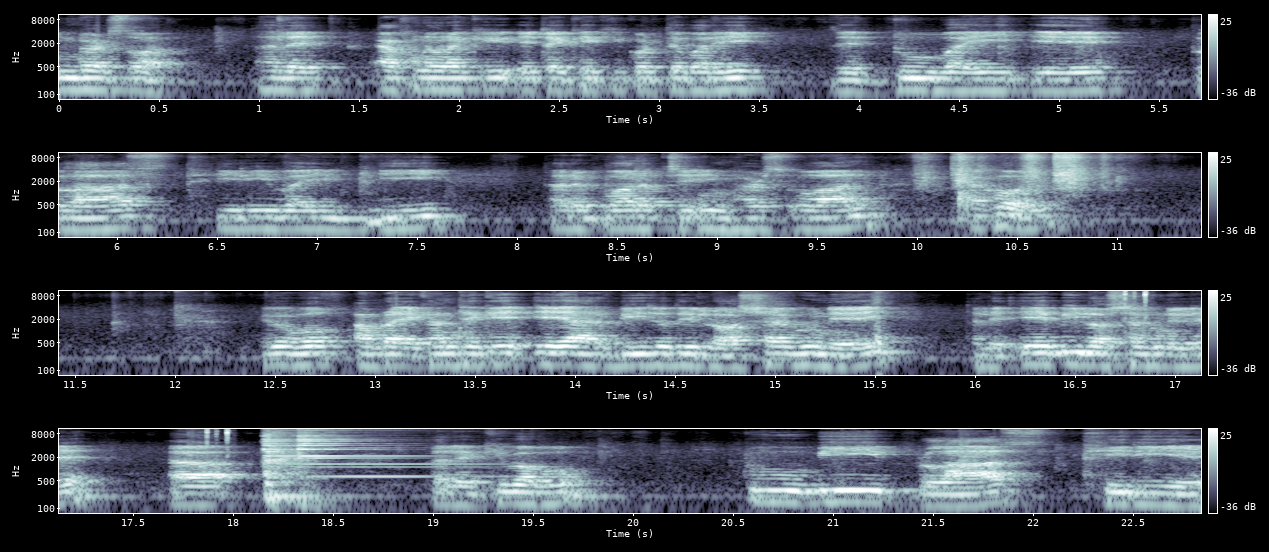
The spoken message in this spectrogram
inverse one তাহলে এখন আমরা কি, এটাকে কি করতে পারি? যে two by A plus three by B তারপর হচ্ছে ইনভার্স ওয়ান এখন? আমরা এখান থেকে এ আর বি যদি লসাগু নেই, তাহলে এ বি লসাগু নিলে তাহলে কি পাবো? Two B plus three A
